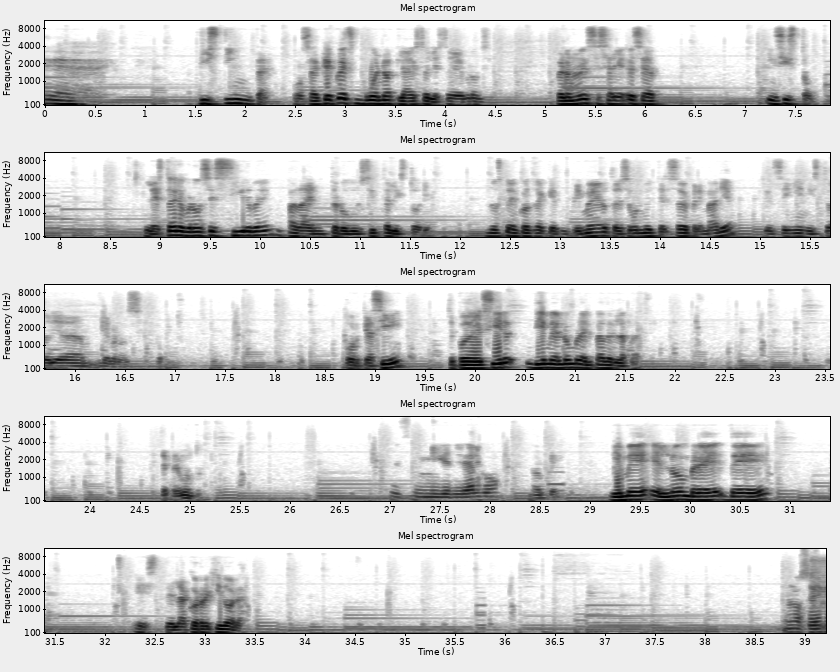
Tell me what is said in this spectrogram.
eh, distinta. O sea, creo que es bueno aclarar esto de la historia de bronce. Pero no necesariamente, o sea, insisto, la historia de bronce sirve para introducirte a la historia. No estoy en contra de que en primero, tercer, segundo y tercero de primaria te enseñen historia de bronce. Porque así te puedo decir, dime el nombre del padre de la patria. Te pregunto. Miguel Hidalgo. Ok. Dime el nombre de este, la corregidora. No sé.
